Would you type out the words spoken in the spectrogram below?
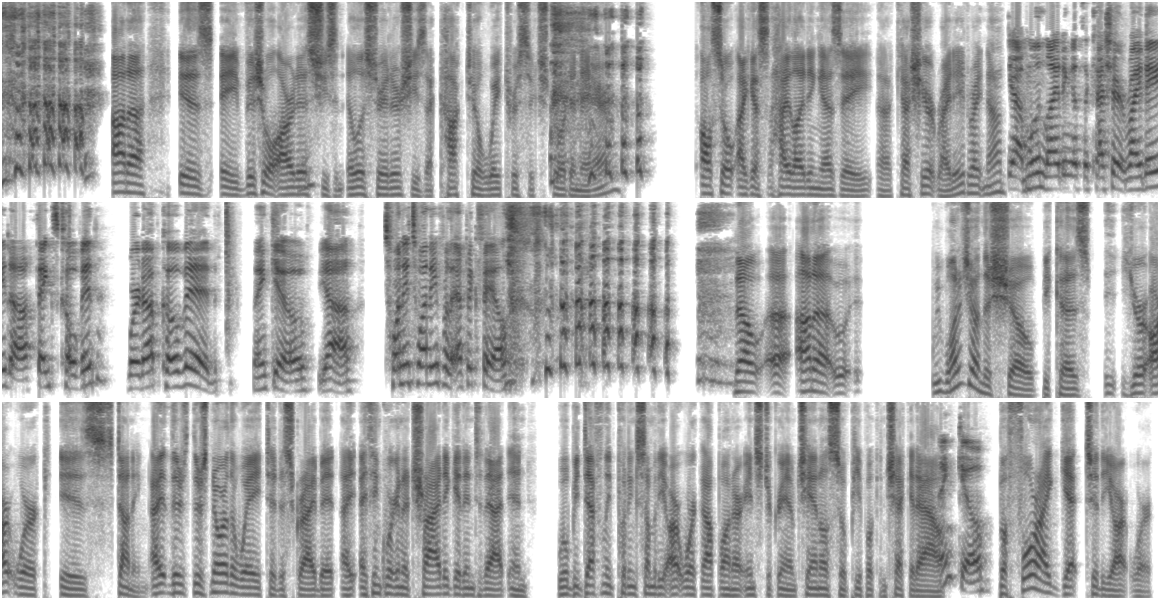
Anna is a visual artist. She's an illustrator. She's a cocktail waitress extraordinaire. also, I guess highlighting as a uh, cashier at Rite Aid right now. yeah, moonlighting as a cashier at Rite Aid. Uh, thanks, COVID. Word up, COVID. Thank you. Yeah. 2020 for the epic fail. Now, uh, Anna, we wanted you on the show because your artwork is stunning. I, there's there's no other way to describe it. I, I think we're going to try to get into that, and we'll be definitely putting some of the artwork up on our Instagram channel so people can check it out. Thank you. Before I get to the artwork,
